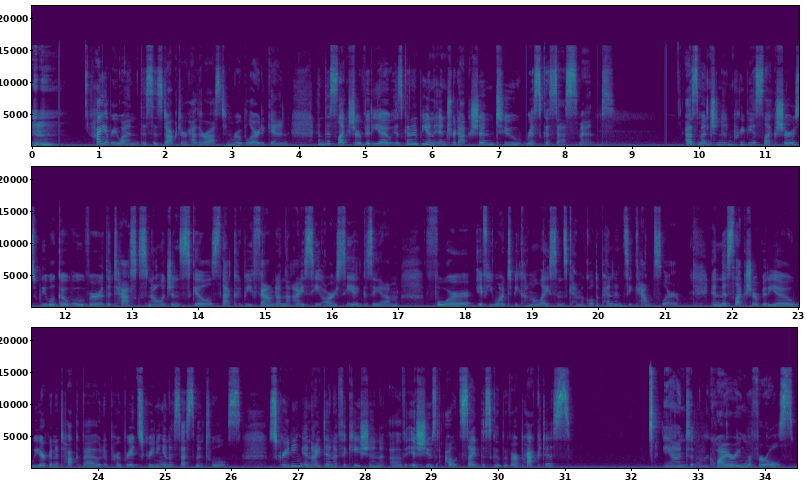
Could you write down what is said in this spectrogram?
Hi everyone, this is Dr. Heather Austin Robillard again, and this lecture video is going to be an introduction to risk assessment. As mentioned in previous lectures, we will go over the tasks, knowledge, and skills that could be found on the ICRC exam for if you want to become a licensed chemical dependency counselor. In this lecture video, we are going to talk about appropriate screening and assessment tools, screening and identification of issues outside the scope of our practice, and requiring referrals,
